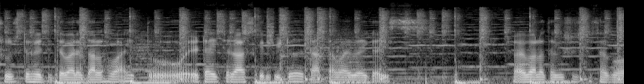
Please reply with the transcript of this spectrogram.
সুস্থ হয়ে যেতে পারে তালাবাই তো এটাই ছিল আজকের video tata bye bye guys সবাই ভালো থাকো, সুস্থ থাকো।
